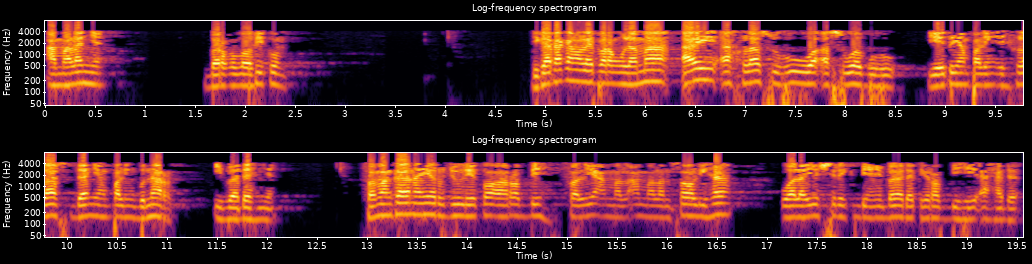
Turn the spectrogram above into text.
amalannya? Barakallahu fikum. Dikatakan oleh para ulama, ai akhlasuhu wa aswabuhu, yaitu yang paling ikhlas dan yang paling benar ibadahnya. Faman kana yarju liqa'a rabbih falyamal amalan shaliha wa la yusyrik bi ibadati rabbih ahada.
